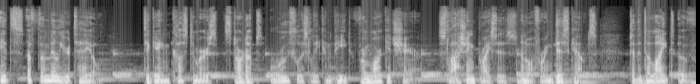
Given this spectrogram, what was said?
It's a familiar tale. To gain customers, startups ruthlessly compete for market share, slashing prices and offering discounts, to the delight of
